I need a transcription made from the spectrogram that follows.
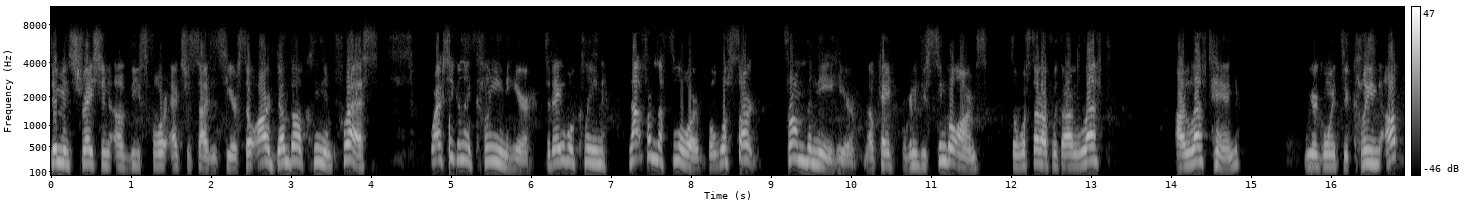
demonstration of these four exercises here. So our dumbbell clean and press, we're actually gonna clean here. Today we'll clean not from the floor, but we'll start from the knee here, okay? We're gonna do single arms. So we'll start off with our left, our left hand. We are going to clean up.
